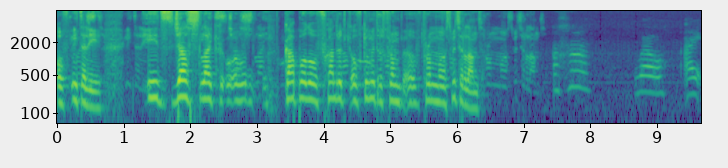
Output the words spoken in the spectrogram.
of Italy. It's just like a couple of hundred of kilometers from uh, from uh, Switzerland. Uh huh. Well, I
